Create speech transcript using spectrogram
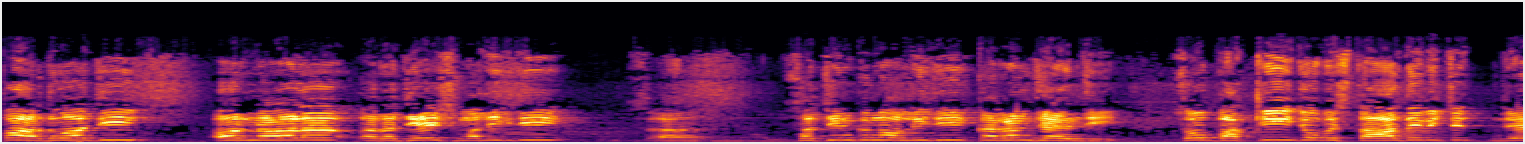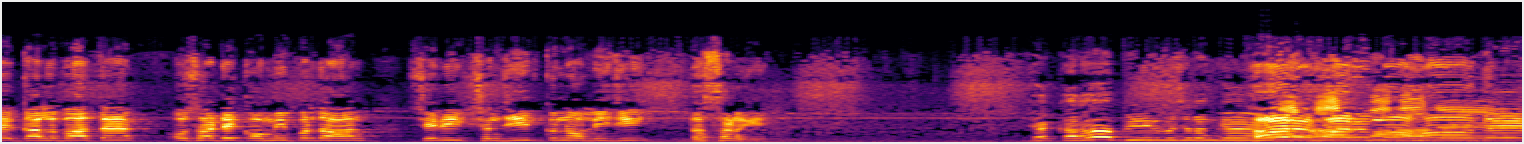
ਭਾਰਦਵਾਜ ਜੀ ਔਰ ਨਾਲ ਰਜੇਸ਼ ਮਲਿਕ ਜੀ ਸਚਿਨ ਘਨੌਲੀ ਜੀ ਕਰਨ ਜੈਨ ਜੀ। ਸੋ ਬਾਕੀ ਜੋ ਵਿਸਤਾਰ ਦੇ ਵਿੱਚ ਜੇ ਗੱਲਬਾਤ ਹੈ ਉਹ ਸਾਡੇ ਕੌਮੀ ਪ੍ਰਧਾਨ ਸ਼੍ਰੀ ਸੰਜੀਵ ਘਨੌਲੀ ਜੀ ਦੱਸਣਗੇ। ਜੈ ਕਰਾ ਵੀਰ ਬਜਰੰਗੇ। ਹਰ ਹਰ ਮਹਾਦੇਵ।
